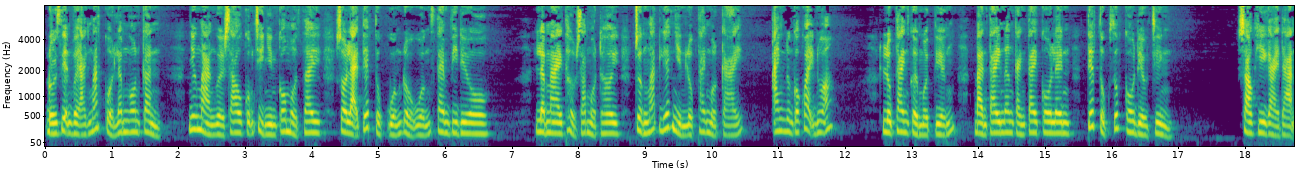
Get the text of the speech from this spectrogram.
đối diện với ánh mắt của Lâm Ngôn Cẩn, nhưng mà người sau cũng chỉ nhìn cô một giây rồi lại tiếp tục uống đồ uống xem video. Lâm Mai thở ra một hơi, trừng mắt liếc nhìn Lục Thanh một cái. Anh đừng có quậy nữa. Lục Thanh cười một tiếng, bàn tay nâng cánh tay cô lên, tiếp tục giúp cô điều chỉnh. Sau khi gài đạn,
